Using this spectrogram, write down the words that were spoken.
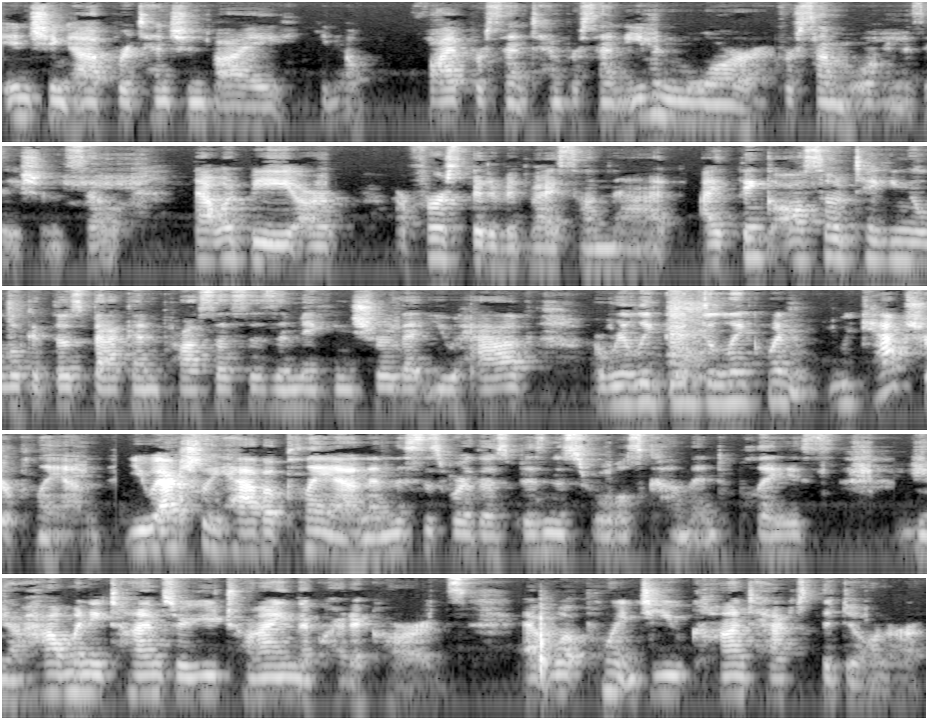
inching up retention by you know five percent, ten percent, even more for some organizations. So that would be our our first bit of advice on that. I think also taking a look at those back end processes and making sure that you have a really good delinquent recapture plan. You actually have a plan, and this is where those business rules come into place. You know, how many times are you trying the credit cards? At what point do you contact the donor?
